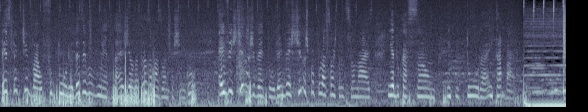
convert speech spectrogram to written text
perspectivar o futuro e o desenvolvimento da região da Transamazônica Xingu é investir na juventude, é investir nas populações tradicionais, em educação, em cultura, em trabalho.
